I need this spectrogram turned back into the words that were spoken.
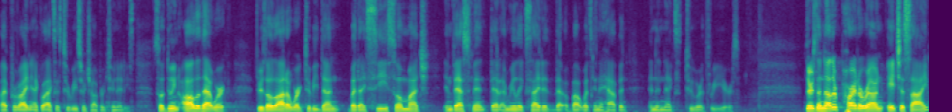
by providing equal access to research opportunities. So doing all of that work, there's a lot of work to be done, but I see so much investment that I'm really excited that, about what's going to happen in the next two or three years. There's another part around HSI,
